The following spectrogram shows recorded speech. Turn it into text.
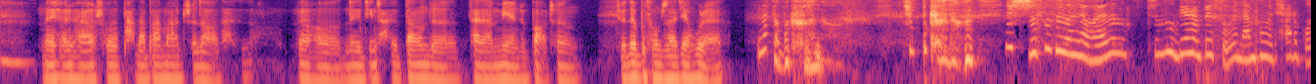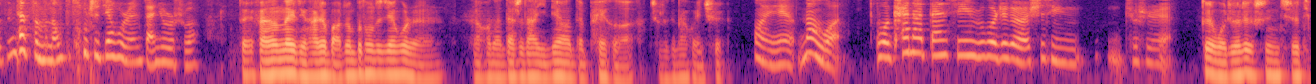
嗯那个小女孩又说怕她爸妈知道她，然后那个警察就当着大家的面就保证绝对不通知她监护人。那怎么可能？这不可能！这十四岁的小孩子，这路边上被所谓男朋友掐着脖子，他怎么能不通知监护人？咱就是说，对，反正那个警察就保证不通知监护人，然后呢，但是他一定要得配合，就是跟他回去。哦耶，那我我看他担心，如果这个事情嗯就是对，我觉得这个事情其实挺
